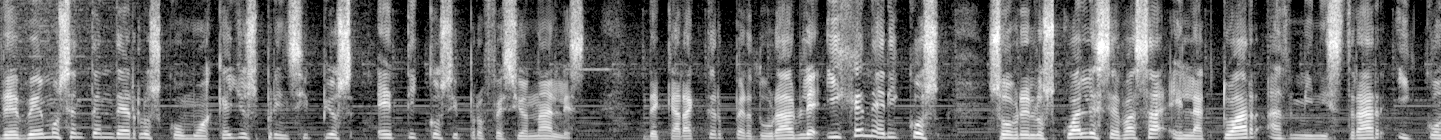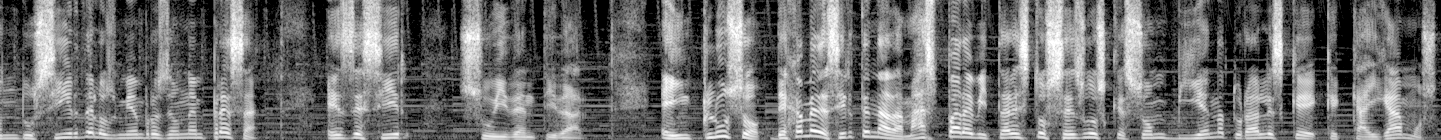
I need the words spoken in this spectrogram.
debemos entenderlos como aquellos principios éticos y profesionales de carácter perdurable y genéricos sobre los cuales se basa el actuar, administrar y conducir de los miembros de una empresa, es decir, su identidad. E incluso, déjame decirte nada más para evitar estos sesgos que son bien naturales que, caigamos.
